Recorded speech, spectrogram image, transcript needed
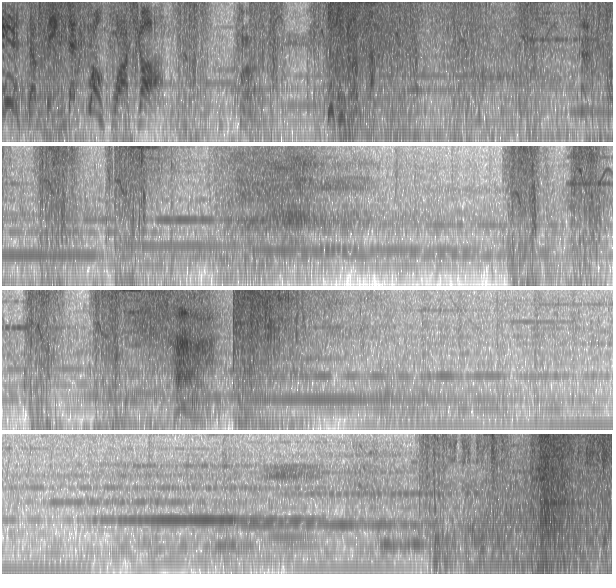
Here's something that won't wash off. Thank you.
